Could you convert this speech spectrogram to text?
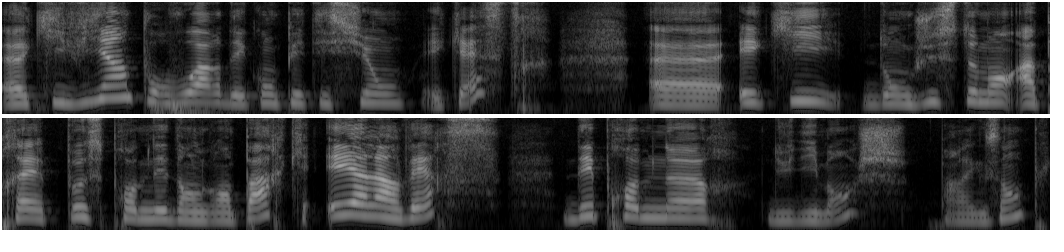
Euh, qui vient pour voir des compétitions équestres euh, et qui, donc justement, après, peut se promener dans le Grand Parc. Et à l'inverse, des promeneurs du dimanche, par exemple,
